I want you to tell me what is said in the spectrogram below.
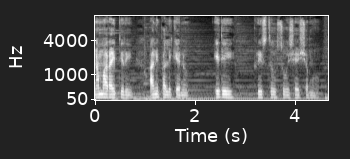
నమ్మరైతిరి అని పలికెను. ఇది క్రీస్తు సువిశేషము.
